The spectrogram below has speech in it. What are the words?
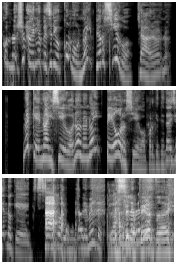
cuando yo lo venía a pensar, digo, ¿cómo? No hay peor ciego. O sea, no, es que no hay ciego, no, no, no hay peor ciego, porque te está diciendo que ciego, lamentablemente. Claro, es lo peor todavía.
